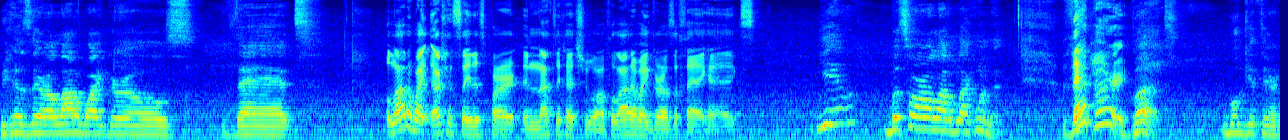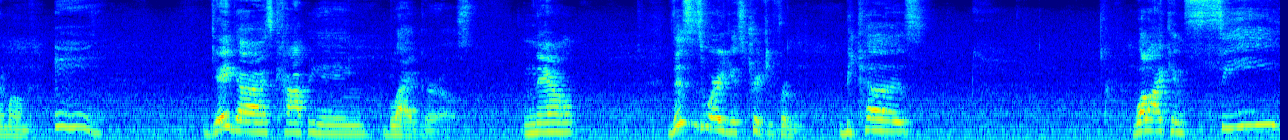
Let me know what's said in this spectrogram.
Because there are a lot of white girls that, A lot of white. I can say this part, and not to cut you off. A lot of white girls are fag hags. yeah, but so are a lot of black women. That part. But we'll get there in a moment. Mm-hmm. Gay guys copying black girls. Now, this is where it gets tricky for me because while I can see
